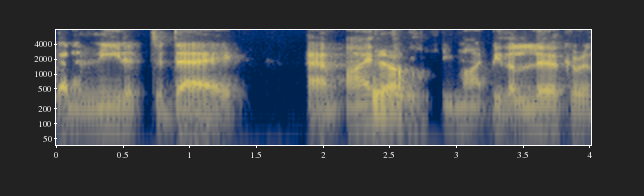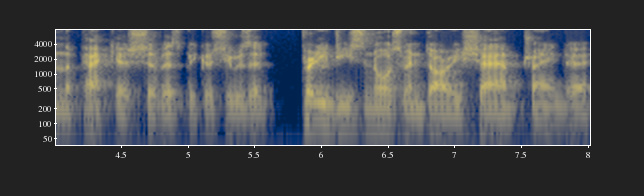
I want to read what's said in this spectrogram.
going to need it today? Um, I yeah. thought she might be the lurker in the pack here, Shivers, because she was a pretty decent horse when Dory Sham trained her.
